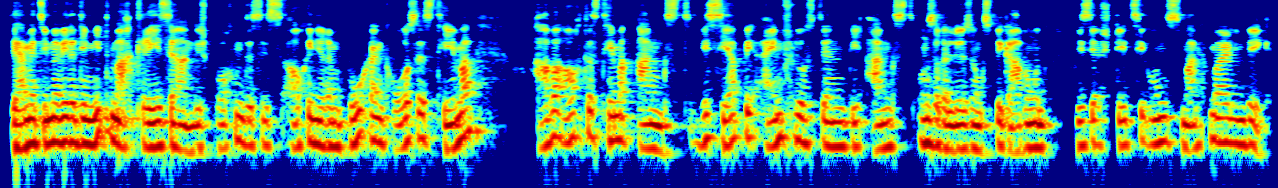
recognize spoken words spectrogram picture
Sie haben jetzt immer wieder die Mitmachkrise angesprochen. Das ist auch in Ihrem Buch ein großes Thema. Aber auch das Thema Angst. Wie sehr beeinflusst denn die Angst unsere Lösungsbegabung und wie sehr steht sie uns manchmal im Weg?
